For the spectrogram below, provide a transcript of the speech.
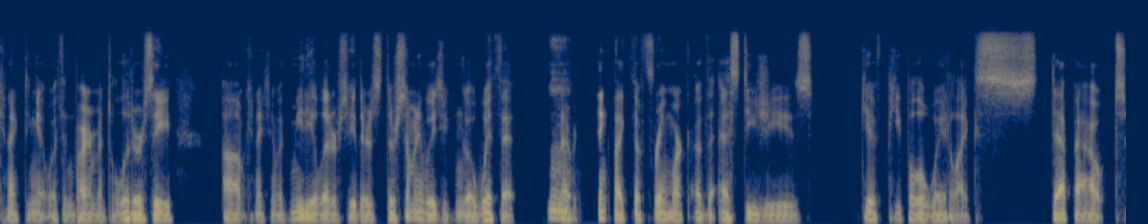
connecting it with environmental literacy, um, connecting with media literacy. There's there's so many ways you can go with it. Mm. I think like the framework of the SDGs give people a way to like step out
